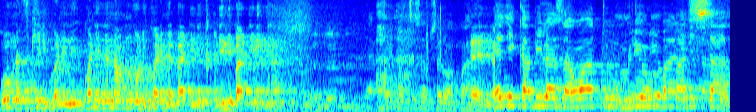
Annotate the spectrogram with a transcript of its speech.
Wewe unafikiri kwa nini? Kwani neno la Mungu lilikuwa limebadilika? Lilibadilika? 49 mstari wa kwanza. Enda. Enyi kabila za watu mlio mbali sana,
